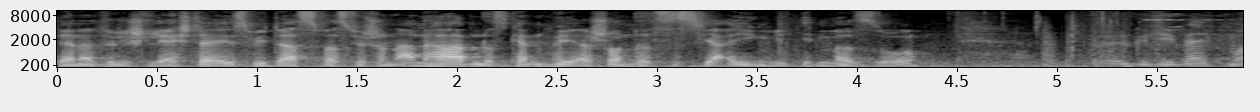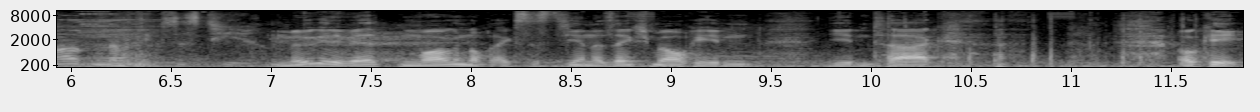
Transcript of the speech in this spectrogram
Der natürlich schlechter ist wie das, was wir schon anhaben. Das kennen wir ja schon. Das ist ja irgendwie immer so. Möge die Welt morgen noch existieren. Möge die Welt morgen noch existieren. Das denke ich mir auch jeden, jeden Tag. okay,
